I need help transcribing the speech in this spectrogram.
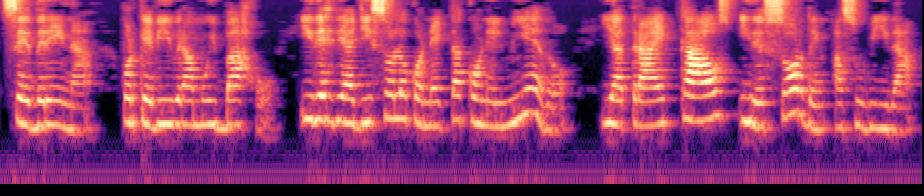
se drena, porque vibra muy bajo y desde allí solo conecta con el miedo, y atrae caos y desorden a su vida,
